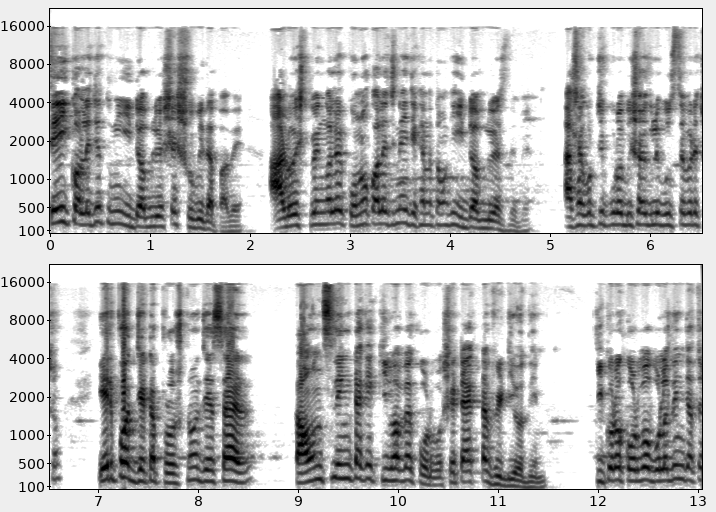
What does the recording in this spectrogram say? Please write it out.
সেই কলেজে তুমি ইডব্লিউএস এর সুবিধা পাবে। আর ওয়েস্ট বেঙ্গলের কোনো কলেজ নেই যেখানে তোমাকে ইডব্লিউএস দেবে। আশা করছি পুরো বিষয়গুলি বুঝতে পেরেছ। এরপর যেটা প্রশ্ন যে, স্যার কাউন্সিলিংটাকে কীভাবে করব, সেটা একটা ভিডিও দিন। কি করে করব বলে দিন, যাতে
